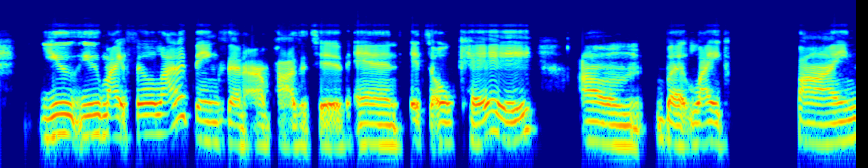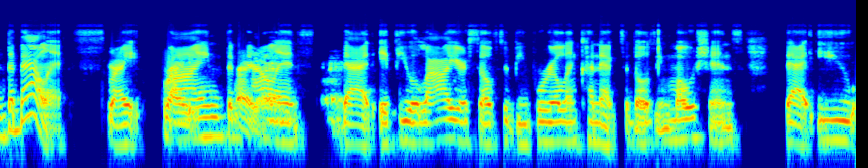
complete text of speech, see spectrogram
you you might feel a lot of things that aren't positive and it's okay um but like find the balance right Find the right, balance that if you allow yourself to be real and connect to those emotions, that you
